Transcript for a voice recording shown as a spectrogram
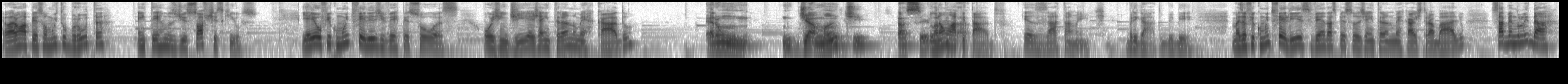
eu era uma pessoa muito bruta em termos de soft skills. E aí eu fico muito feliz de ver pessoas hoje em dia, já entrando no mercado. Era um, um diamante a ser lapidado. Não lapidado, exatamente. Obrigado, bebê. Mas eu fico muito feliz vendo as pessoas já entrando no mercado de trabalho, sabendo lidar,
